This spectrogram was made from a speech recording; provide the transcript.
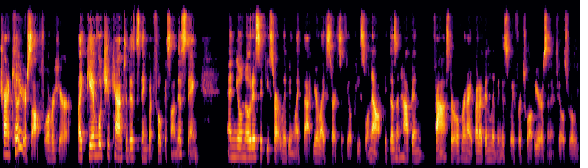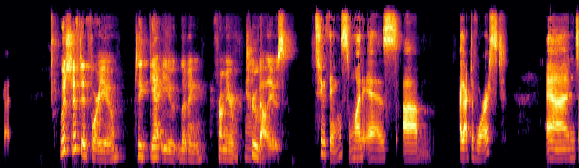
trying to kill yourself over here? Like give what you can to this thing but focus on this thing. And you'll notice if you start living like that your life starts to feel peaceful. Now it doesn't happen fast or overnight but i've been living this way for 12 years and it feels really good. What shifted for you to get you living from your mm-hmm. true values? Two things. One is um, i got divorced and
